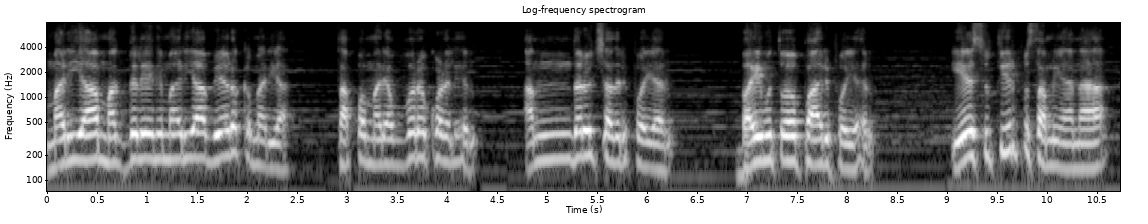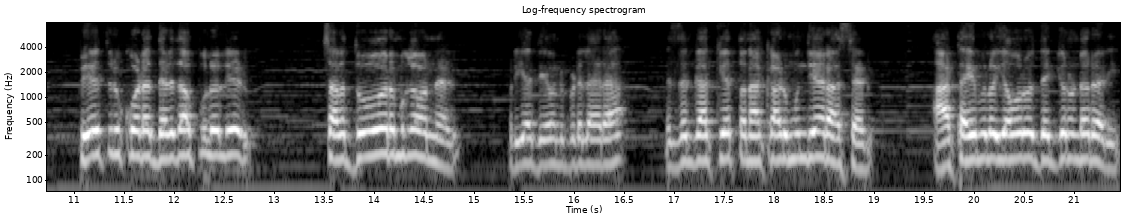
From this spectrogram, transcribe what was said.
మరియా మగ్ధలేని మరియా వేరొక మరియా తప్ప మరెవ్వరూ కూడా లేరు. అందరూ చదిరిపోయారు భయముతో పారిపోయారు. ఏసు తీర్పు సమయాన పేతురు కూడా దరిదాపులో లేడు చాలా దూరముగా ఉన్నాడు. ప్రియ దేవుని బిడలారా నిజంగా కీర్తన కాడు ముందే రాశాడు. ఆ టైంలో ఎవరో దగ్గరుండరు అని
